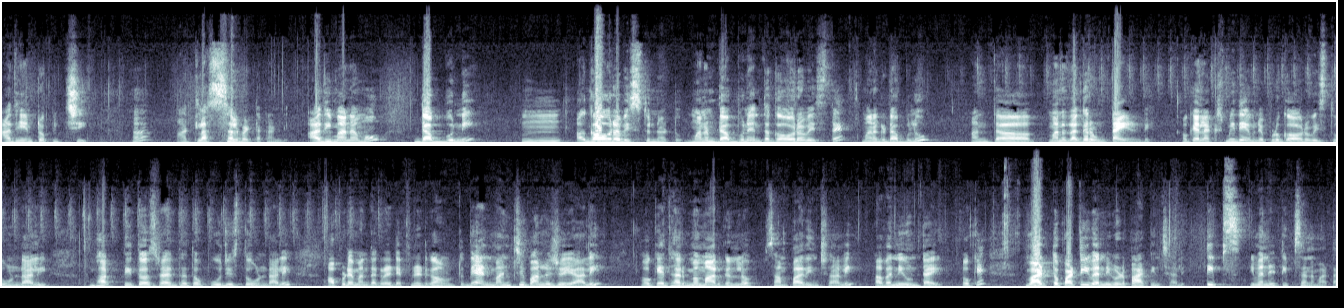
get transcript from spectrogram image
అదేంటో పిచ్చి. అట్లా అస్సలు పెట్టకండి. అది మనము డబ్బుని గౌరవిస్తున్నట్టు. మనం డబ్బుని ఎంత గౌరవిస్తే మనకు డబ్బులు అంత మన దగ్గర ఉంటాయండి. ఓకే? లక్ష్మీదేవిని ఎప్పుడు గౌరవిస్తూ ఉండాలి. భక్తితో శ్రద్ధతో పూజిస్తూ ఉండాలి. అప్పుడే మన దగ్గర డెఫినెట్గా ఉంటుంది. అండ్ మంచి పనులు చేయాలి. ఓకే ధర్మ మార్గంలో సంపాదించాలి. అవన్నీ ఉంటాయి. ఓకే వాటితో పాటు ఇవన్నీ కూడా పాటించాలి. టిప్స్ ఇవన్నీ టిప్స్ అన్నమాట.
